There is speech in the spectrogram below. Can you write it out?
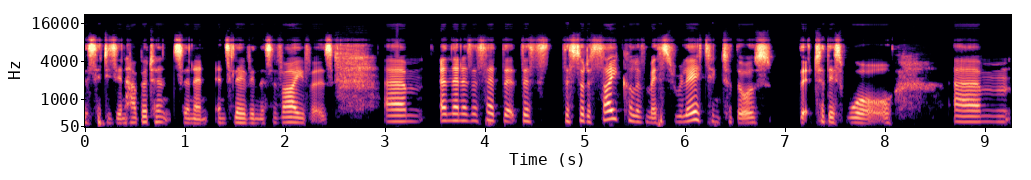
the city's inhabitants and en- enslaving the survivors. Um, and then, as I said, that this the sort of cycle of myths relating to those to this war um,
